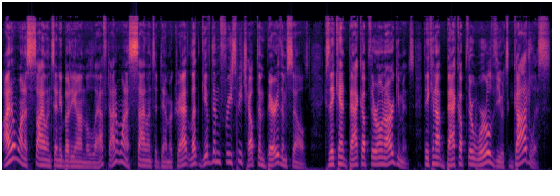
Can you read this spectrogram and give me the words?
I don't want to silence anybody on the left. I don't want to silence a Democrat. Let give them free speech. Help them bury themselves because they can't back up their own arguments. They cannot back up their worldview. It's godless.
